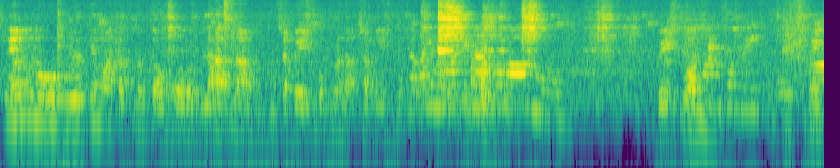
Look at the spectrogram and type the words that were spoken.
Ngayon mo magugulat yung mga tatlong taon ko. Lahat na. Sa Facebook mo na, sa Facebook. Saka yung mga ginagawa mo. Facebook. Yung sa Facebook. Facebook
